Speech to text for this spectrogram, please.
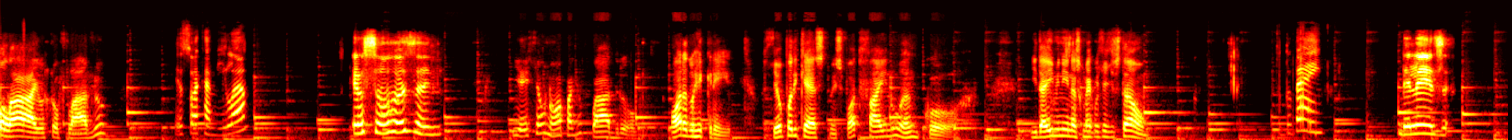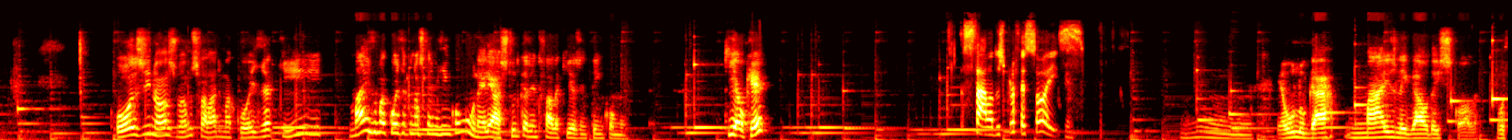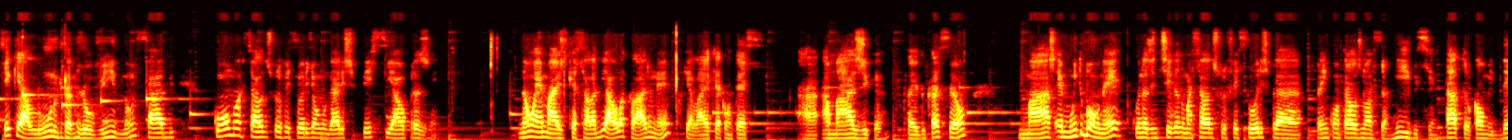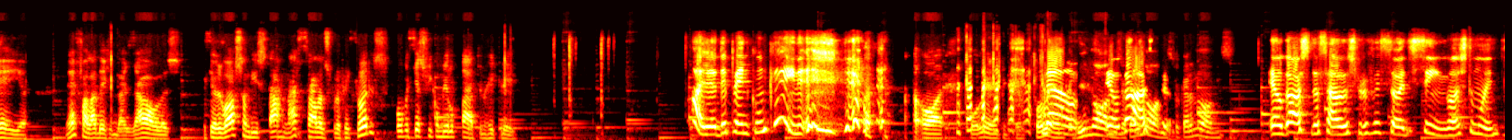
Olá, eu sou Flávio. Eu sou a Camila. Eu sou Rosane. E esse é o Não Apague o Quadro, Hora do Recreio, seu podcast no Spotify e no Anchor. E daí, meninas, como é que vocês estão? Tudo bem. Beleza. Hoje nós vamos falar de uma coisa que. Mais uma coisa que nós temos em comum, né? Aliás, tudo que a gente fala aqui a gente tem em comum. Que é o quê? Sala dos professores. Hum, é o lugar mais legal da escola. Você que é aluno que está nos ouvindo não sabe como a sala dos professores é um lugar especial para gente. Não é mais do que a sala de aula, claro, né? Porque lá é que acontece a, a mágica da educação. Mas é muito bom, né? Quando a gente chega numa sala dos professores para encontrar os nossos amigos, sentar, trocar uma ideia, né? Falar das, das aulas. Vocês gostam de estar na sala dos professores ou vocês ficam pelo pátio no recreio? Olha, depende com quem, né? Ó, polêmica, polêmica. Não, De nomes, eu eu, quero gosto. nomes, eu quero nomes. Eu gosto da sala dos professores, sim, gosto muito.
